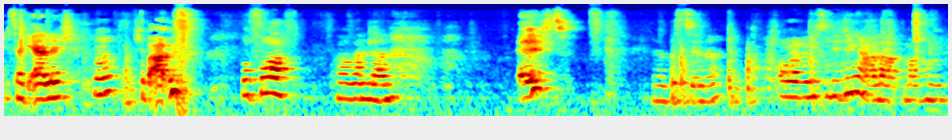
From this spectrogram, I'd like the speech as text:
Ich sag ehrlich, ne? ich habe Angst. Wovor? Vor Wandern. Echt? Ja, ein bisschen, ne? Oh, wir müssen die Dinge alle abmachen.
